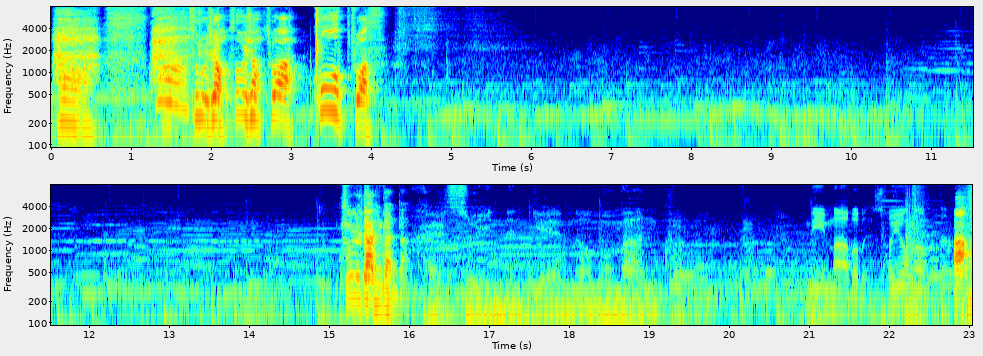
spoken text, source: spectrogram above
하, 하, 숨을 쉬어, 숨을 쉬어. 좋아. 호흡 좋았어. 굴단 간다. 할수 있는 게 너무 많고. 네 마법은 소용없다. 아.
